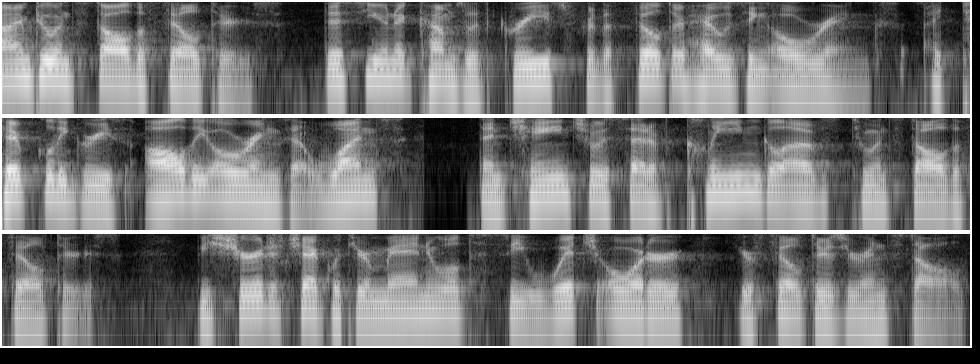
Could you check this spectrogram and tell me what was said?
Time to install the filters. This unit comes with grease for the filter housing O-rings. I typically grease all the O-rings at once, then change to a set of clean gloves to install the filters. Be sure to check with your manual to see which order your filters are installed.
